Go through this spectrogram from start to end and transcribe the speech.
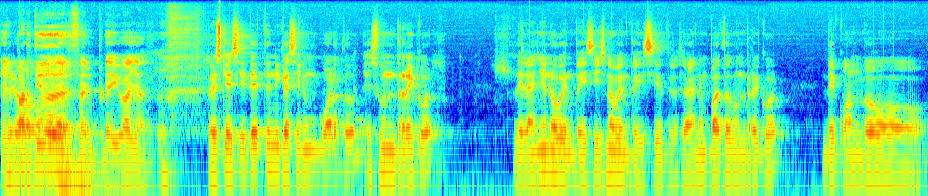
El Pero- partido del Felprey, vaya. Pero es que siete técnicas en un cuarto es un récord del año 96-97. O sea, han empatado un récord de cuando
